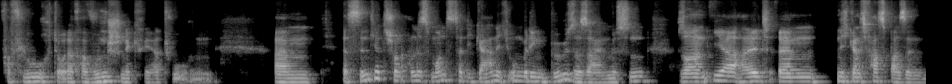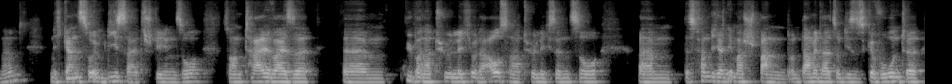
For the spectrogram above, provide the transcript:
verfluchte oder verwunschene Kreaturen. Ähm, das sind jetzt schon alles Monster, die gar nicht unbedingt böse sein müssen, sondern eher halt ähm, nicht ganz fassbar sind, ne? nicht ganz so im Diesseits stehen, so, sondern teilweise ähm, übernatürlich oder außernatürlich sind, so. Ähm, das fand ich halt immer spannend und damit halt so dieses gewohnte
